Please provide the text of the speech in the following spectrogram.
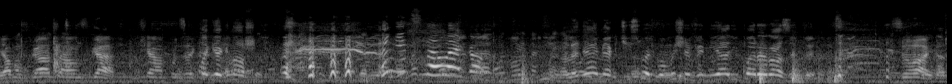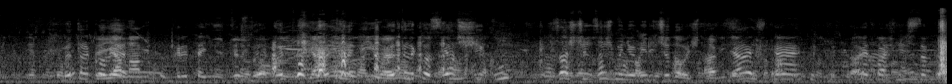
Ja mam zgad, a on zgad. Musiałam poczekać. Tak jak nasze. Nic małego! Ale nie wiem jak cisłeś, bo my się wymijali parę razy ty. Słuchaj, My tylko ja wiesz, mam ukryte nity. my, Ja nie my robiłem. tylko zjazd siku, zaś, zaśmy nie mieli czy dojść. A widziałeś te? To jest właśnie sztuka.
